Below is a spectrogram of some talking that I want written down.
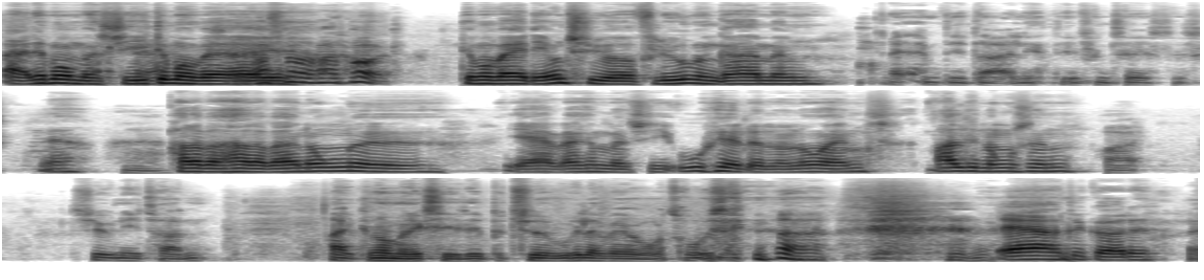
Ej, det må man sige. Det må være, været ret højt. det må være et eventyr at flyve en gang imellem. Ja, det er dejligt. Det er fantastisk. Ja. Har der været, har der været nogen, øh, ja, hvad kan man sige, uheld eller noget andet? Aldrig nogensinde. Nej. 7 9 13. Nej, det må man ikke sige. Det betyder uheld at være overtroisk. Ja, det gør det. ja,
